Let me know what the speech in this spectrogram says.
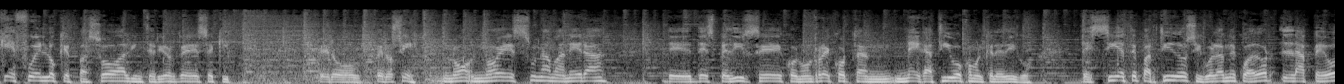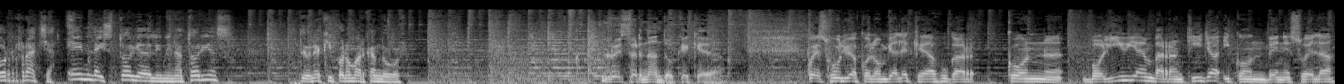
qué fue lo que pasó al interior de ese equipo. Pero, pero sí, no, no es una manera de despedirse con un récord tan negativo como el que le digo. De siete partidos igualando Ecuador, la peor racha en la historia de eliminatorias de un equipo no marcando gol. Luis Fernando, ¿qué queda? Pues Julio, a Colombia le queda jugar con eh, Bolivia en Barranquilla y con Venezuela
